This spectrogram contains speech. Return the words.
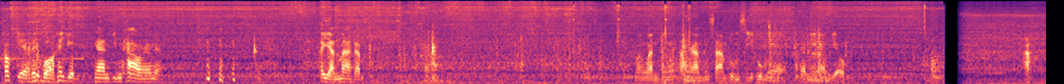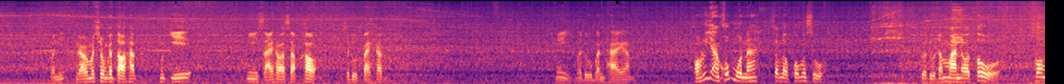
เท่าแก่ได้บอกให้หยุด งานกินข้าวนะครับเนี่ย ขยันมากครับ บางวันถึงทำงานถึงสามทุ่มสี่ทุ่มเลยแค่มีงานเดียวอะวันนี้เรามาชมกันต่อครับ เมื่อกี้มีสายโทรศัพท์เข้าสะดุดไปครับ นี่มาดูบันทายครับ ของทุกอย่างครบหมดนะสำหรับโคมสุตัวดูดน้ำมันออโต้กล้อง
